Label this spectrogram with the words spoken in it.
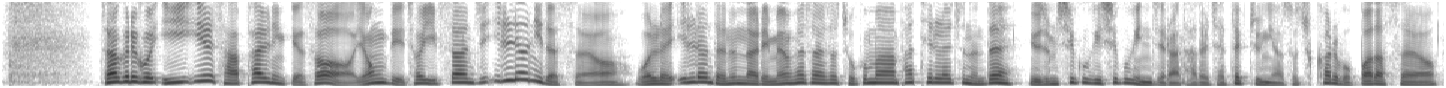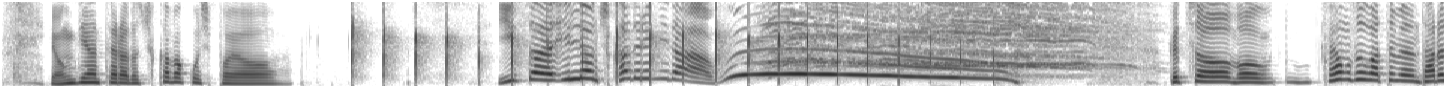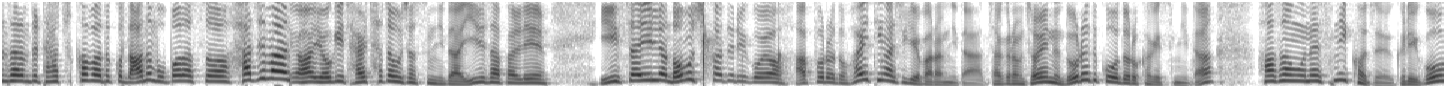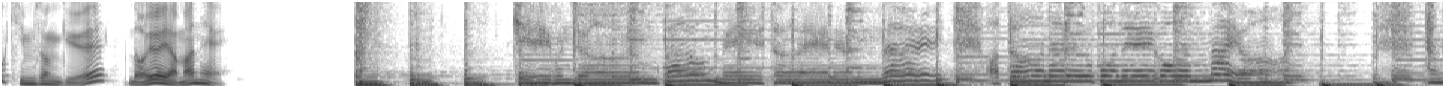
자, 그리고 2148님께서 영디, 저 입사한 지 1년이 됐어요. 원래 1년 되는 날이면 회사에서 조그마한 파티를 해주는데 요즘 시국이 시국인지라 다들 재택 중이어서 축하를 못 받았어요. 영디한테라도 축하받고 싶어요. 입사 1년 축하드립니다. 그쵸, 뭐, 평소 같으면 다른 사람들 다 축하받았고 나는 못 받았어. 하지만, 아, 여기 잘 찾아오셨습니다. 2148님, 입사 1년 너무 축하드리고요. 앞으로도 화이팅 하시길 바랍니다. 자, 그럼 저희는 노래 듣고 오도록 하겠습니다. 하성운의 스니커즈, 그리고 김성규의 너여야만 해. 기분 좋은 밤 매일 설레는 날 어떤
